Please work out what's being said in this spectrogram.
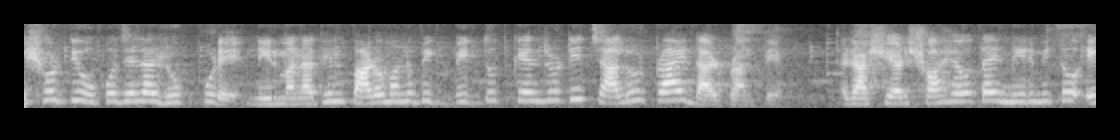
ঈশ্বরদী উপজেলার রূপপুরে নির্মাণাধীন পারমাণবিক বিদ্যুৎ কেন্দ্রটি চালুর প্রায় দ্বারপ্রান্তে রাশিয়ার সহায়তায় নির্মিত এ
